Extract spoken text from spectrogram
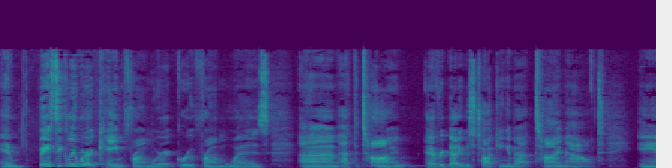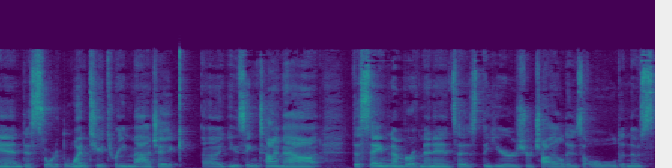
And basically, where it came from, where it grew from, was um, at the time, everybody was talking about time out and this sort of one, two, three magic, uh, using time out, the same number of minutes as the years your child is old, and those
